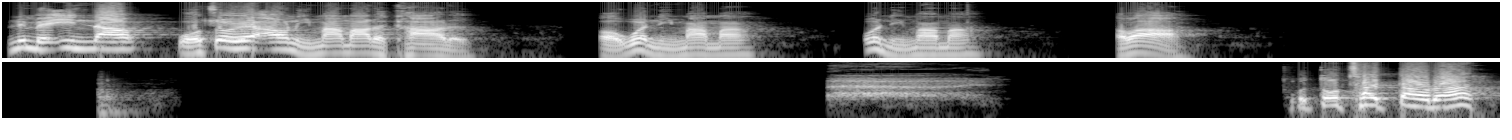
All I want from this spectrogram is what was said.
你没硬凹，我最会凹你妈妈的卡了。哦，问你妈妈，问你妈妈，好不好？我都猜到了，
